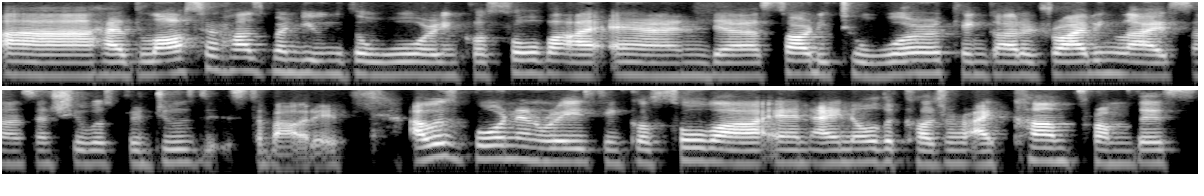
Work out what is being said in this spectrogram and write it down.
uh, had lost her husband during the war in Kosovo and uh, started to work and got a driving license, and she was produced about it. I was born and raised in Kosovo, and I know the culture. I come from this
